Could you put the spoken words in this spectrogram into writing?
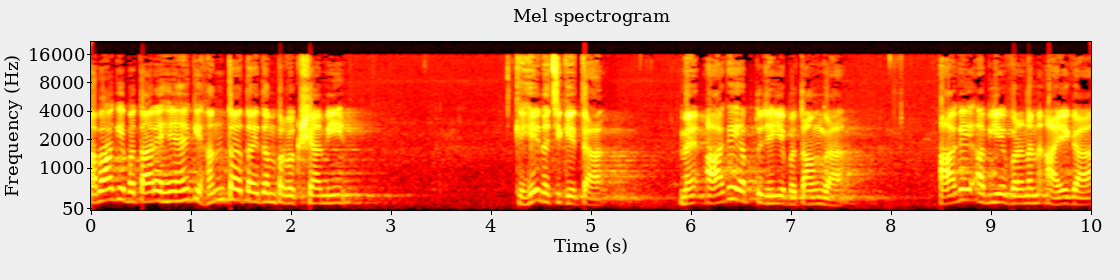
अब आगे बता रहे हैं कि हंत तैदम प्रवक्ष्यामी। कि हे नचिकेता, मैं आगे अब तुझे ये बताऊँगा। आगे अब ये वर्णन आएगा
